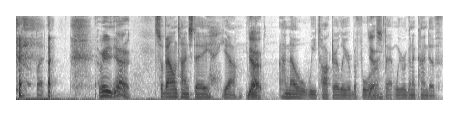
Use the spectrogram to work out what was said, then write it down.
but I mean, yeah, so Valentine's Day, yeah. Yeah. I know we talked earlier before Yes. that we were going to kind of,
